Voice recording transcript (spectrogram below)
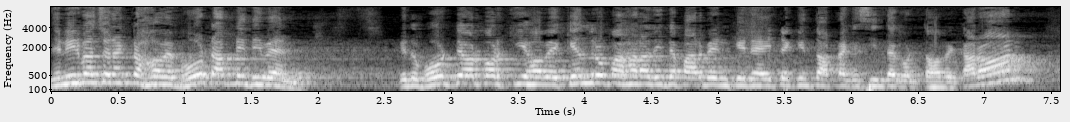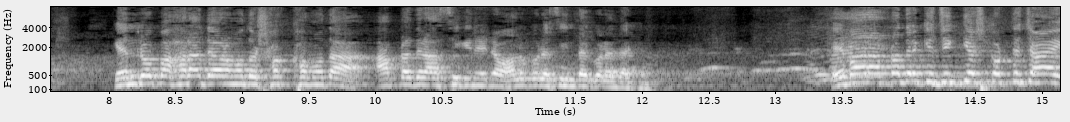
যে নির্বাচন একটা হবে, ভোট আপনি দিবেন, কিন্তু ভোট দেওয়ার পর কি হবে, কেন্দ্র পাহারা দিতে পারবেন কিনা, এটা কিন্তু আপনাকে চিন্তা করতে হবে। কারণ কেন্দ্র পাহারা দেওয়ার মতো সক্ষমতা আপনাদের আছে কিনা, এটা ভালো করে চিন্তা করে দেখেন। এবার আপনাদেরকে জিজ্ঞেস করতে চাই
